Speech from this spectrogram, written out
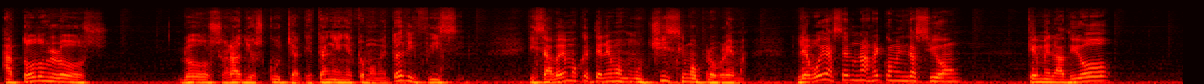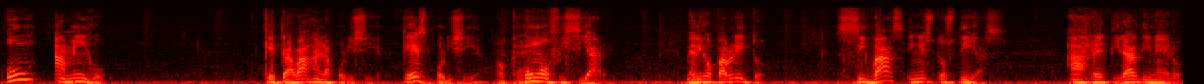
a todos los, los radioescuchas que están en estos momentos, es difícil y sabemos que tenemos muchísimos problemas. Le voy a hacer una recomendación que me la dio un amigo que trabaja en la policía, que es policía, un oficial. Me dijo, Pablito, si vas en estos días a retirar dinero,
